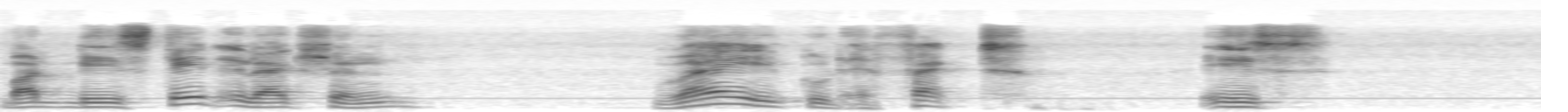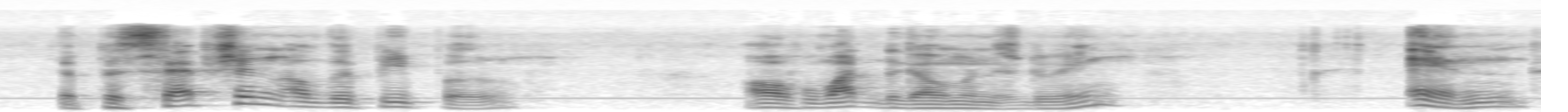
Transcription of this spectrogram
But the state election, where it could affect is the perception of the people of what the government is doing and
